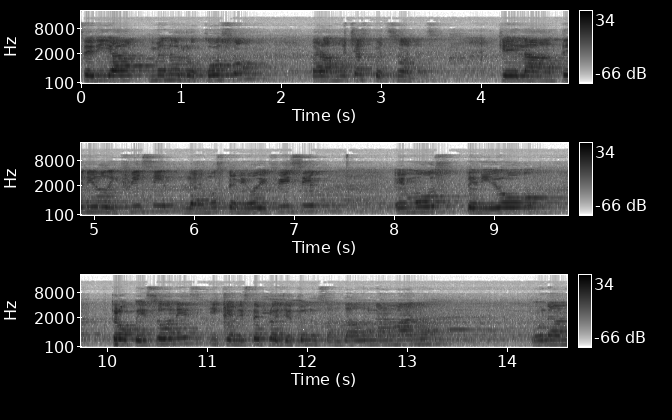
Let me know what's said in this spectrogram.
sería menos rocoso para muchas personas que la han tenido difícil, la hemos tenido difícil, hemos tenido tropezones y que en este proyecto nos han dado una mano, una,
